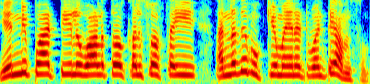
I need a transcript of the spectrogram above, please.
ఎన్ని పార్టీలు వాళ్ళతో కలిసి వస్తాయి అన్నది ముఖ్యమైనటువంటి అంశం.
